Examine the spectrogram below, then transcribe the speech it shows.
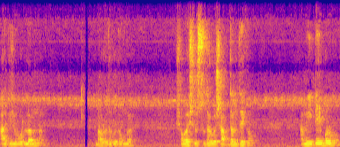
আর কিছু বললাম না। ভালো থাকো তোমরা। সবাই সুস্থ থাকো, সাবধান থেকো। আমি এটাই বলব।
